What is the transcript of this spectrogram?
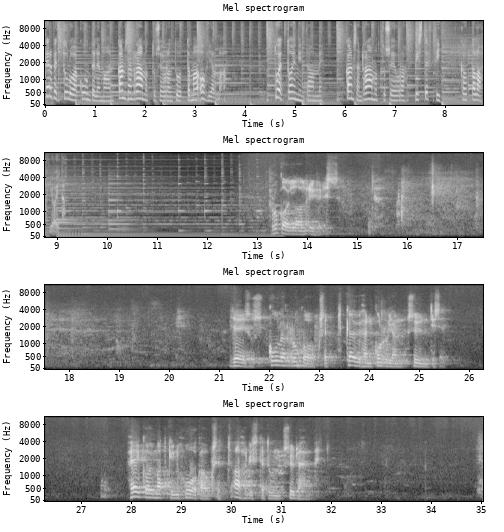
Tervetuloa kuuntelemaan Kansan Raamattuseuran tuottamaa ohjelmaa. Tue toimintaamme kansanraamattuseura.fi kautta lahjoita. Rukoillaan yhdessä. Jeesus, kuule rukoukset, köyhän kurjan syntiset. Heikoimmatkin huokaukset, ahdistetun sydämen.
